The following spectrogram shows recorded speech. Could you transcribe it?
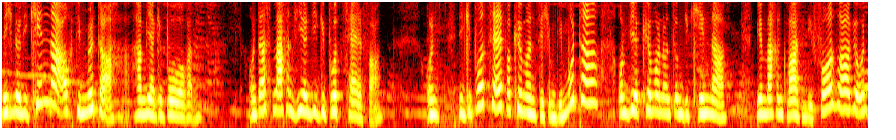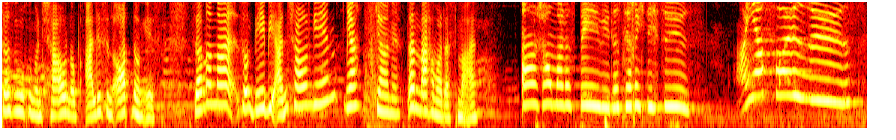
Nicht nur die Kinder, auch die Mütter haben ja geboren. Und das machen hier die Geburtshelfer. Und die Geburtshelfer kümmern sich um die Mutter und wir kümmern uns um die Kinder. Wir machen quasi die Vorsorgeuntersuchung und schauen, ob alles in Ordnung ist. Sollen wir mal so ein Baby anschauen gehen? Ja, gerne. Dann machen wir das mal. Oh, schau mal das Baby, das ist ja richtig süß. Oh ja, voll süß.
